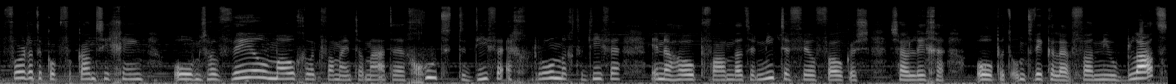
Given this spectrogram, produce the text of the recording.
voordat ik op vakantie ging om zoveel mogelijk van mijn tomaten goed te dieven. Echt grondig te dieven. In de hoop van dat er niet te veel focus zou liggen op het ontwikkelen van nieuw blad,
